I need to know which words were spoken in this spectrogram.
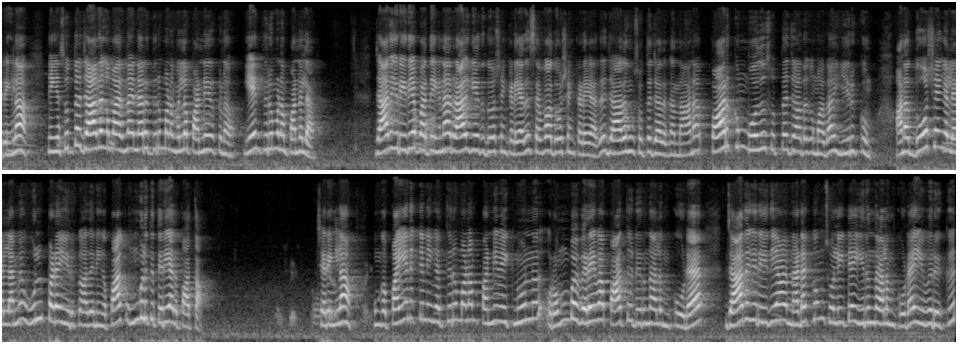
சரிங்களா? நீங்கள் சுத்த ஜாதகமாக இருந்தால் இந்நேரம் திருமணம் எல்லாம் பண்ணியிருக்கணும். ஏன் திருமணம் பண்ணல? ஜாதக ரீதியாக பார்த்தீங்கன்னா ராகியது தோஷம் கிடையாது செவ்வாய் தோஷம் கிடையாது. ஜாதகம் சுத்த ஜாதகம் தான். ஆனால் பார்க்கும்போது சுத்த ஜாதகமாக தான் இருக்கும். ஆனால் தோஷங்கள் எல்லாமே உள்பட இருக்கும். அதை நீங்கள் பார்க்க உங்களுக்கு தெரியாது பார்த்தா. சரிங்களா? உங்கள் பையனுக்கு நீங்கள் திருமணம் பண்ணி வைக்கணும்னு ரொம்ப விரைவாக பார்த்துட்டு இருந்தாலும் கூட ஜாதக ரீதியாக நடக்கும் சொல்லிட்டே இருந்தாலும் கூட இவருக்கு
